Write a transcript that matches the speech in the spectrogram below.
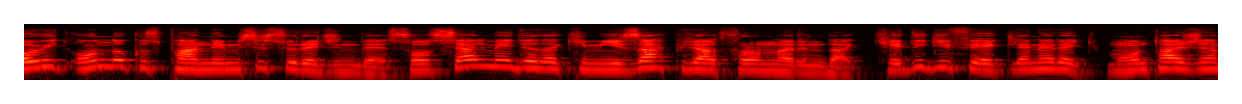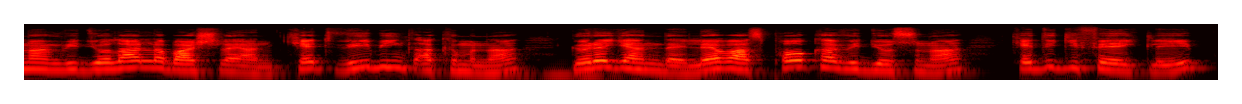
Covid-19 pandemisi sürecinde sosyal medyadaki mizah platformlarında kedi gifi eklenerek montajlanan videolarla başlayan cat weaving akımına Göregen'de Levas Polka videosuna kedi gifi ekleyip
